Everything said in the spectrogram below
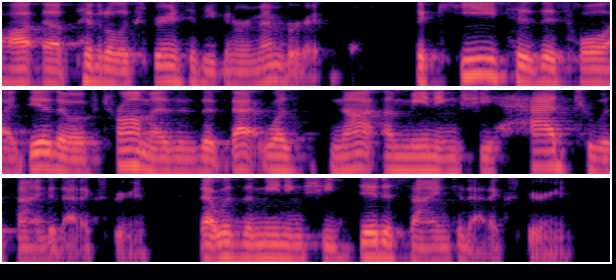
a pivotal experience if you can remember it. The key to this whole idea though of trauma is, is that that was not a meaning she had to assign to that experience. That was the meaning she did assign to that experience.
